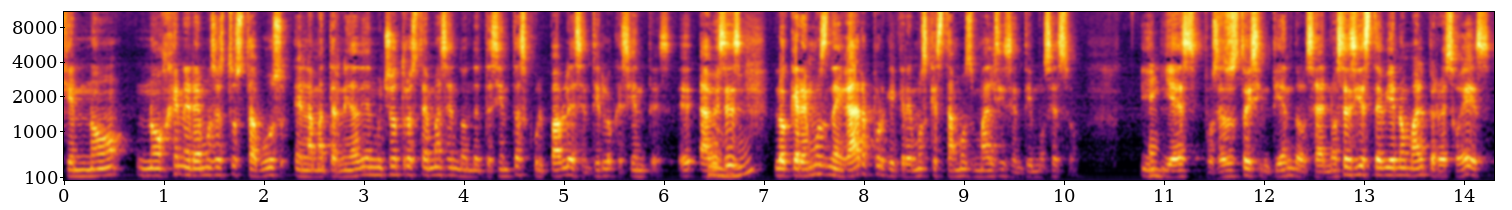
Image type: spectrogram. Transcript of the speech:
que no, no generemos estos tabús en la maternidad y en muchos otros temas en donde te sientas culpable de sentir lo que sientes. Eh, a veces lo queremos negar porque creemos que estamos mal si sentimos eso. Y, Sí. y es, pues eso estoy sintiendo. O sea, no sé si esté bien o mal, pero eso es.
